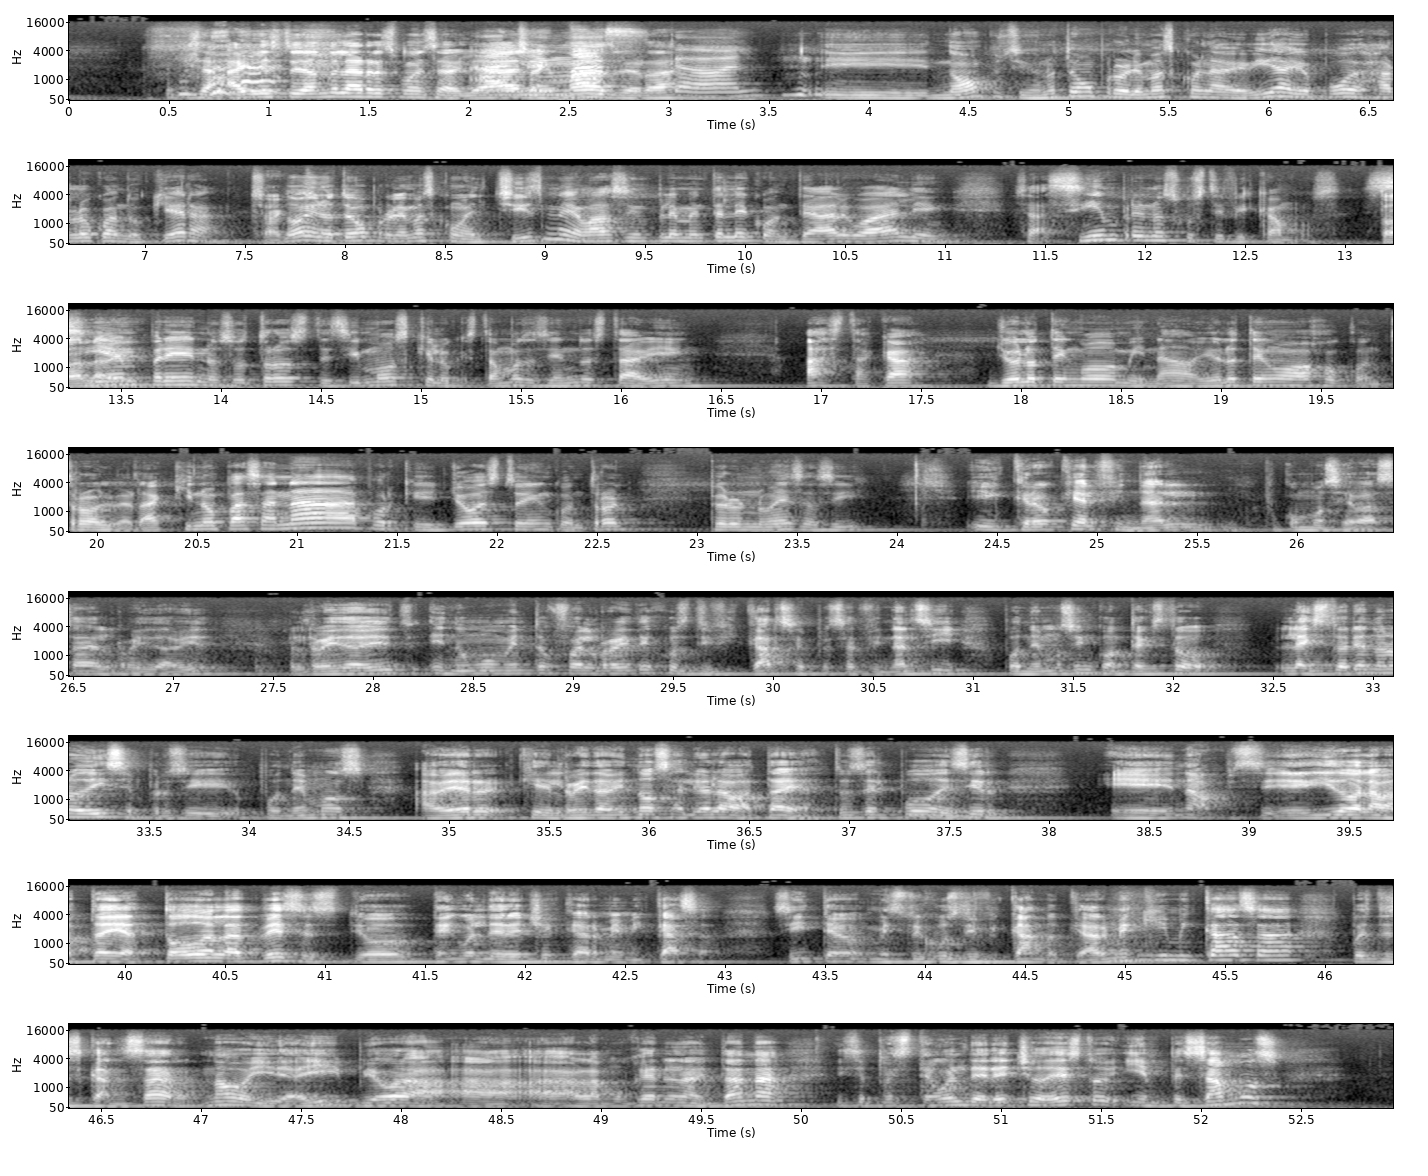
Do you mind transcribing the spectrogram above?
O sea, ahí le estoy dando la responsabilidad a alguien más, ¿verdad? cabal. Y no, pues yo no tengo problemas con la bebida, yo puedo dejarlo cuando quiera. Exacto. No, y no tengo problemas con el chisme, va, simplemente le conté algo a alguien. O sea, siempre nos justificamos. Toda siempre nosotros decimos que lo que estamos haciendo está bien. Hasta acá. Yo lo tengo dominado, yo lo tengo bajo control, ¿verdad? Aquí no pasa nada porque yo estoy en control, pero no es así. Y creo que al final, como se basa el rey David, el rey David en un momento fue el rey de justificarse, pues al final si ponemos en contexto, la historia no lo dice, pero si ponemos a ver que el rey David no salió a la batalla, entonces él pudo decir, eh, no, pues he ido a la batalla todas las veces, yo tengo el derecho de quedarme en mi casa, ¿sí? Tengo- me estoy justificando, quedarme aquí en mi casa, pues descansar, ¿no? Y de ahí vio a, a- a la mujer en la ventana y dice, pues tengo el derecho de esto y empezamos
